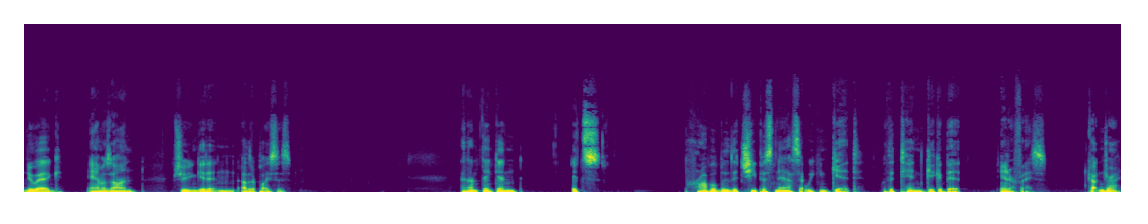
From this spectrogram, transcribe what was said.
Newegg, Amazon. I'm sure you can get it in other places. And I'm thinking it's probably the cheapest NAS that we can get with a 10 gigabit interface. Cut and dry.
